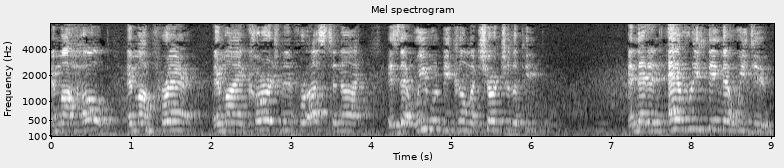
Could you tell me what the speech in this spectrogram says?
And my hope and my prayer and my encouragement for us tonight is that we would become a church of the people. And that in everything that we do,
